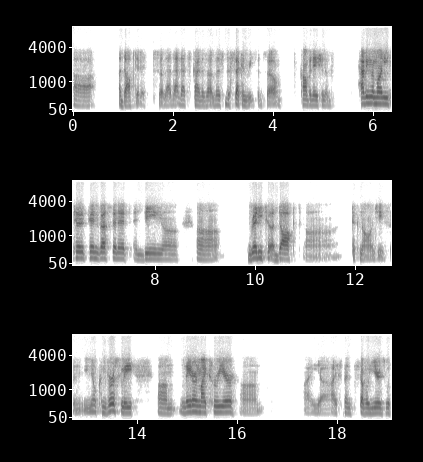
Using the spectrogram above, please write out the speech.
uh, adopted it. So that, that that's kind of the, the, the second reason. So combination of having the money to, to invest in it and being uh, uh, ready to adopt uh, technologies. And you know, conversely, um, later in my career, um, I, uh, I spent several years with,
